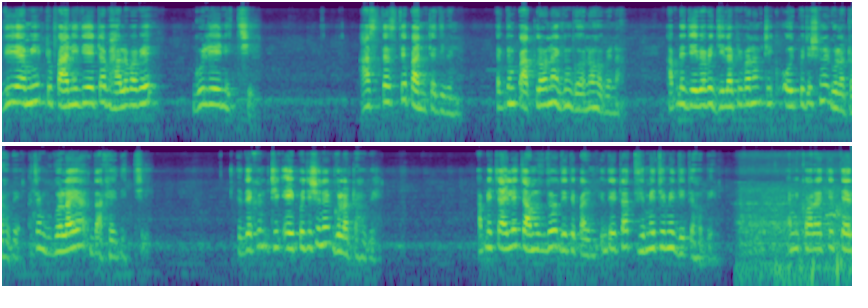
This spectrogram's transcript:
দিয়ে আমি একটু পানি দিয়ে এটা ভালোভাবে গুলিয়ে নিচ্ছি। আস্তে আস্তে পানিটা দিবেন। একদম পাতলাও না, একদম ঘন হবে না। আপনি যেভাবে জিলাপি বানান, ঠিক ওই পজিশনের গোলাটা হবে। আচ্ছা আমি গোলাইয়া দেখাই দিচ্ছি। দেখুন, ঠিক এই পজিশনের গোলাটা হবে। আপনি চাইলে চামচ দিয়েও দিতে পারেন, কিন্তু এটা থেমে থেমে দিতে হবে। আমি কড়াইতে তেল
